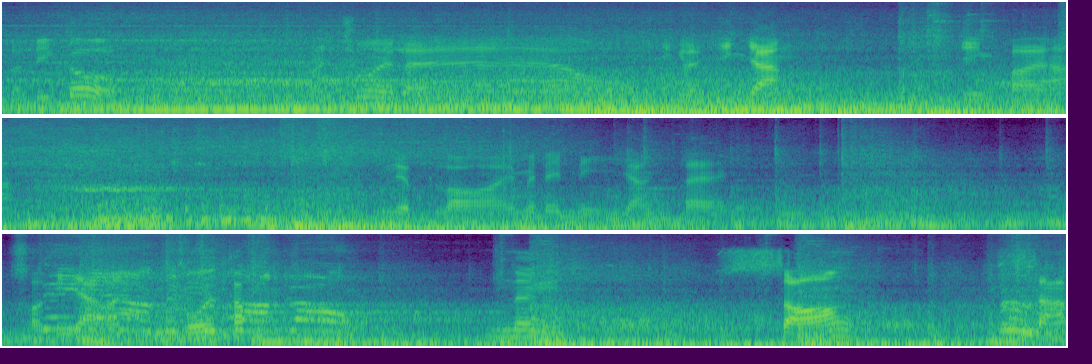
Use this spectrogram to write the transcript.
โรดิโก้มาช่วยแล้วยิงเลยยิงยังยิงไปฮะเรียบร้อยไม่ได้หนียางแตกขอกิน Stay ยาก่อน down, บุย Mr. ครับ Bronco! หนึ่งสองสาม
